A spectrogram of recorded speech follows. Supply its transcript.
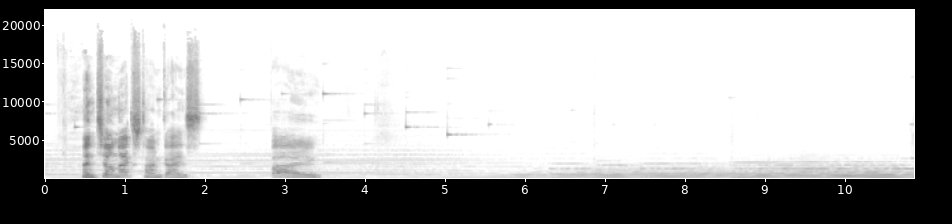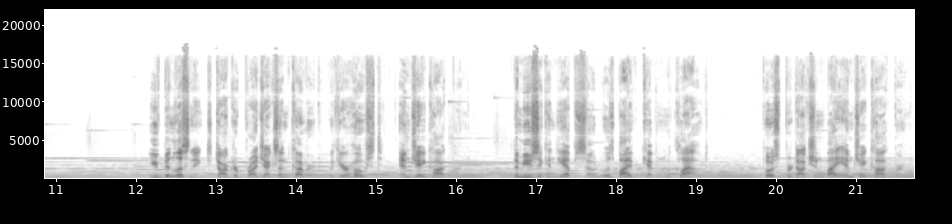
Until next time, guys. Bye. You've been listening to Darker Projects Uncovered with your host, MJ Cogburn. The music in the episode was by Kevin MacLeod. Post production by MJ Cogburn.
